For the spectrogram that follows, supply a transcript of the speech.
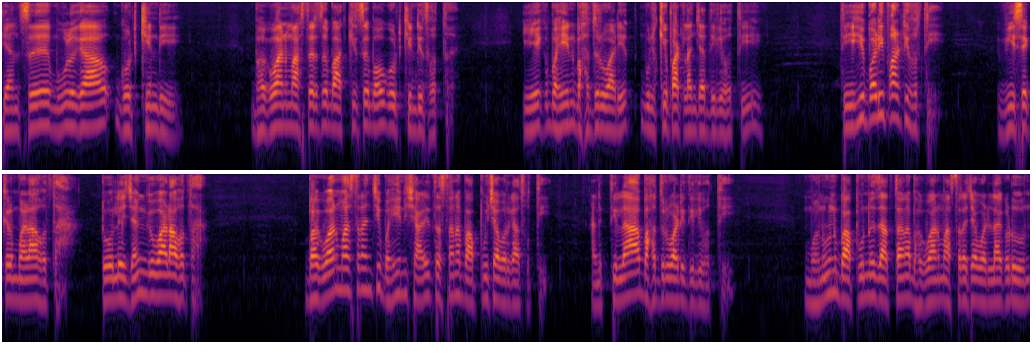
त्यांचं मूळ गाव गोटखिंडी. भगवान मास्तरचं बाकीचं भाऊ गोटखिंडीत होतं. एक बहीण बहादूरवाडीत मुलकी पाटलांच्या दिली होती. तीही बडी पार्टी होती. वीस एकर मळा होता. टोले जंगवाडा होता. भगवान मास्तरांची बहीण शाळेत असताना बापूच्या वर्गात होती आणि तिला बहादूरवाडी दिली होती. म्हणून बापूनं जाताना भगवान मास्तराच्या वडिलाकडून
